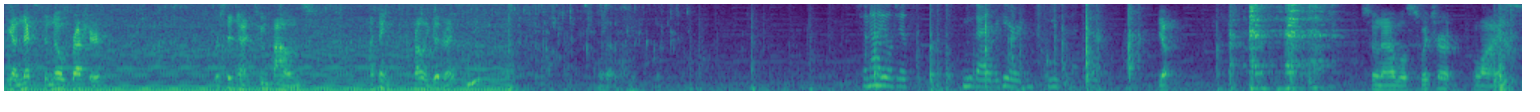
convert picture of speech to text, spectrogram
We got next to no pressure. We're sitting at two pounds. I think probably good, right? Mm-hmm. What else? So now you'll just move that over here and use it in. Yep. So now we'll switch our lines.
